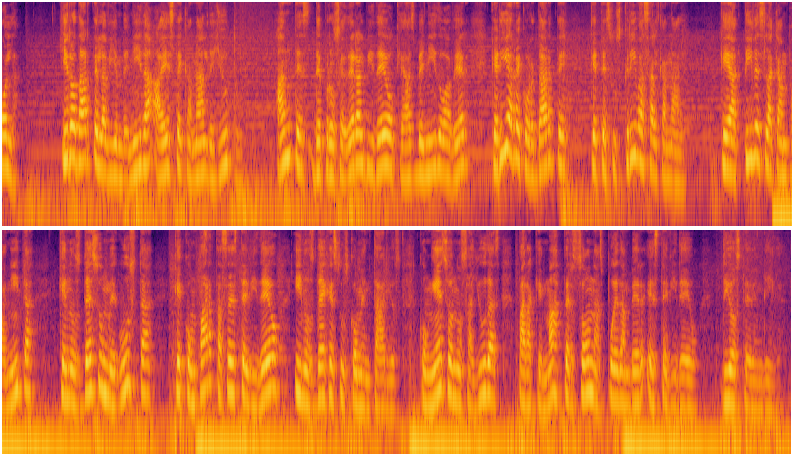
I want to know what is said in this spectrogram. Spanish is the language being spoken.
Hola, quiero darte la bienvenida a este canal de YouTube. Antes de proceder al video que has venido a ver, quería recordarte que te suscribas al canal, que actives la campanita, que nos des un me gusta, que compartas este video y nos dejes tus comentarios. Con eso nos ayudas para que más personas puedan ver este video. Dios te bendiga.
